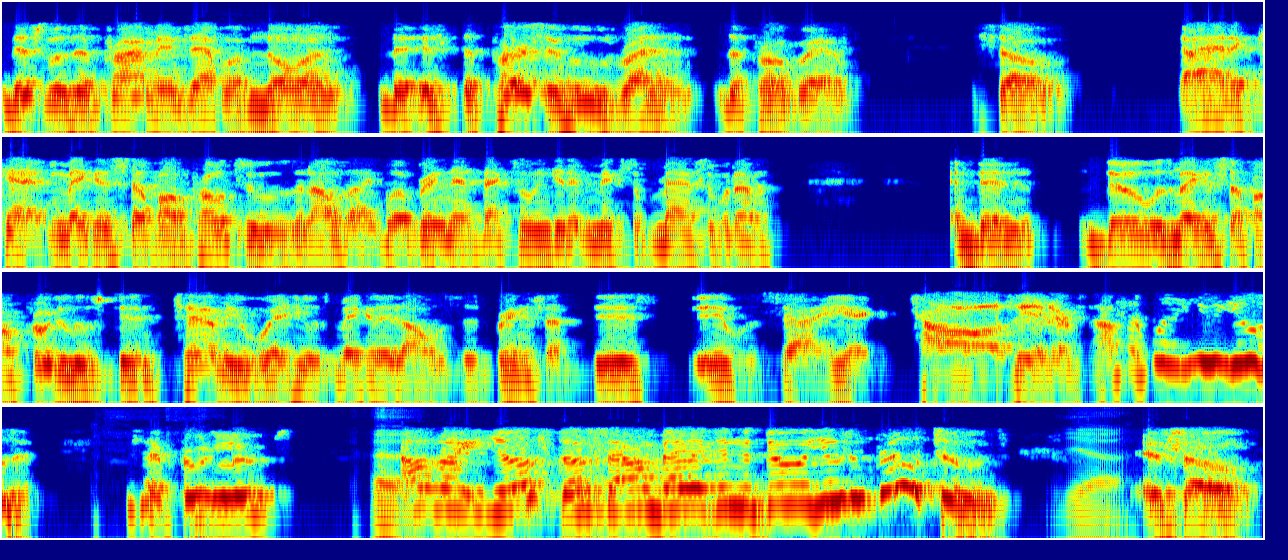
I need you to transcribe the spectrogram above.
this was a prime example of knowing that it's the person who's running the program. So I had a cat making stuff on Pro Tools, and I was like, "Well, bring that back so we can get it mixed or mastered, whatever." And then dude was making stuff on Fruity Loops, didn't tell me where he was making it on. Was just bringing stuff. This it was uh, he had guitars, he had everything. I was like, "What are you using?" He said, "Fruity Loops." I was like, "Your stuff sound better than the dude using Pro Tools." yeah. And so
